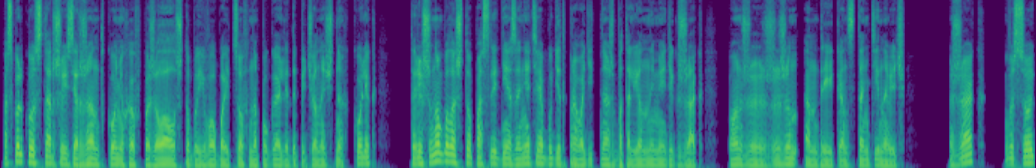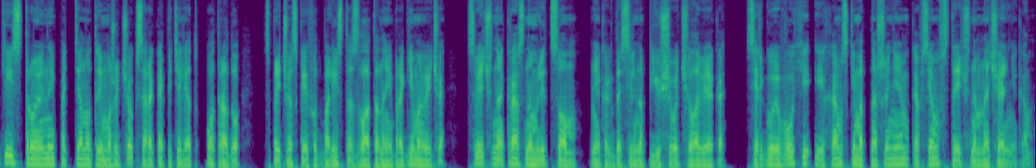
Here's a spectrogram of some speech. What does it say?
Поскольку старший сержант Конюхов пожелал, чтобы его бойцов напугали до печёночных колик, то решено было, что последнее занятие будет проводить наш батальонный медик Жак, он же Жижин Андрей Константинович. Жак — высокий, стройный, подтянутый мужичок 45 лет от роду, с прической футболиста Златана Ибрагимовича, с вечно красным лицом, некогда сильно пьющего человека, серьгой в ухе и хамским отношением ко всем встречным начальникам.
